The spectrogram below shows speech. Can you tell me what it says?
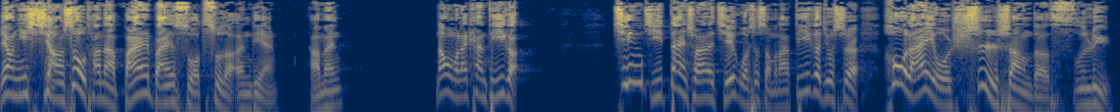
让你享受他那白白所赐的恩典。阿门。那我们来看第一个，荆棘带出来的结果是什么呢？第一个就是后来有世上的思虑，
